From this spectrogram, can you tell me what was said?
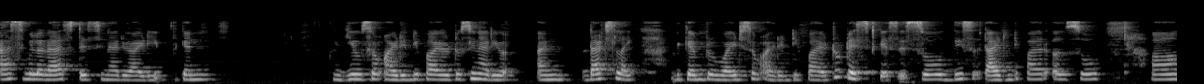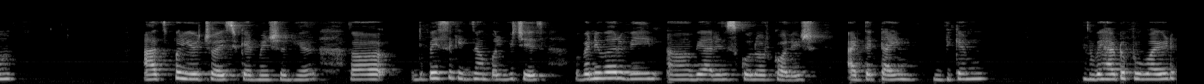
as similar as test scenario id you can give some identifier to scenario and that's like we can provide some identifier to test cases. So this identifier also um, as per your choice you can mention here uh, the basic example which is whenever we uh, we are in school or college at that time we can we have to provide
